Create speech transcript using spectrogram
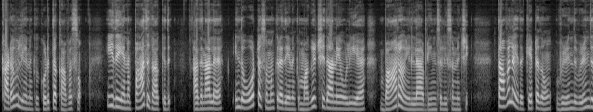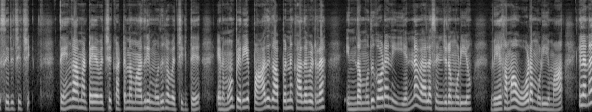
கடவுள் எனக்கு கொடுத்த கவசம். இது என்னை பாதுகாக்குது. அதனால் இந்த ஓட்டை சுமக்கிறது எனக்கு மகிழ்ச்சி தானே ஒழிய பாரம் இல்லை அப்படின்னு சொல்லி சொன்னுச்சு. தவளை இதை கேட்டதும் விழுந்து விழுந்து சிரிச்சிச்சு. தேங்காய் மட்டையை வச்சு கட்டின மாதிரி முதுக வச்சுக்கிட்டு என்னமோ பெரிய பாதுகாப்புன்னு கதை விடுற? இந்த முதுகோட நீ என்ன வேலை செஞ்சிட முடியும்? வேகமாக ஓட முடியுமா? இல்லைன்னா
